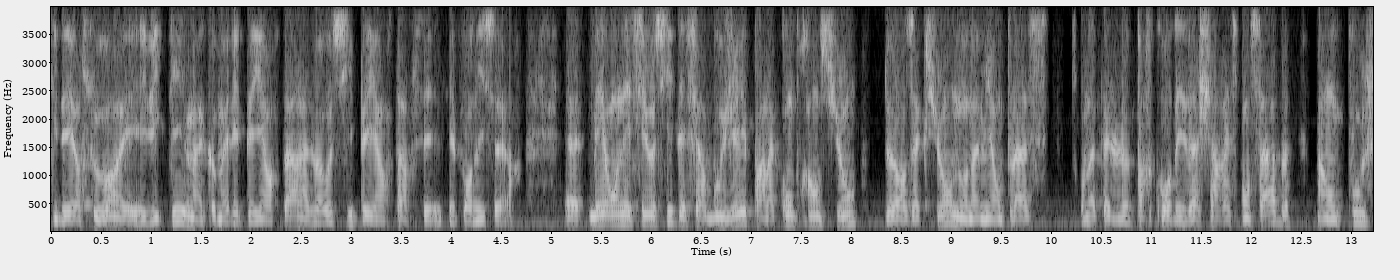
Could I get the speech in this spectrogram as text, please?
qui d'ailleurs souvent est victime. hein. Comme elle est payée en retard, elle va aussi payer en retard ses, ses fournisseurs. Euh, mais on essaie aussi de les faire bouger par la compréhension de leurs actions. Nous, on a mis en place ce qu'on appelle le parcours des achats responsables. Hein, on pousse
